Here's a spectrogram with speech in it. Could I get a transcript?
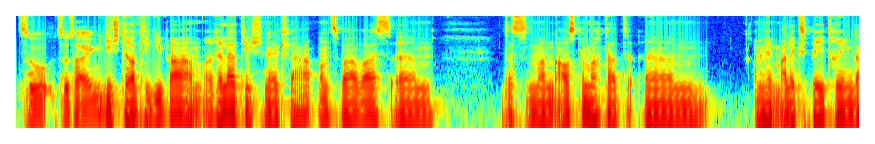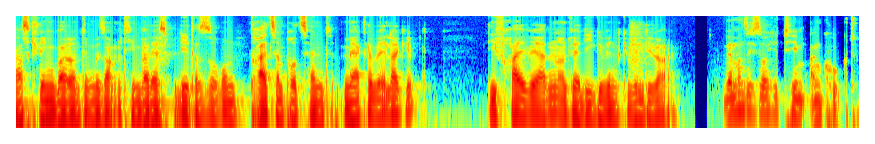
zu, zu zeigen. Die Strategie war relativ schnell klar. Und zwar war es, ähm, dass man ausgemacht hat, ähm, mit dem Alex Petring, Lars Klingbeil und dem gesamten Team bei der SPD, dass es so rund 13 Prozent Merkel-Wähler gibt, die frei werden und wer die gewinnt, gewinnt die Wahl. Wenn man sich solche Themen anguckt,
